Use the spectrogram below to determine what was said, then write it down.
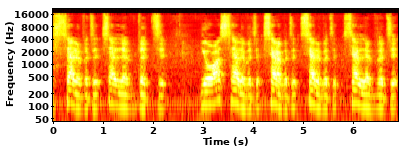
selves selves yourselves selves selves selves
